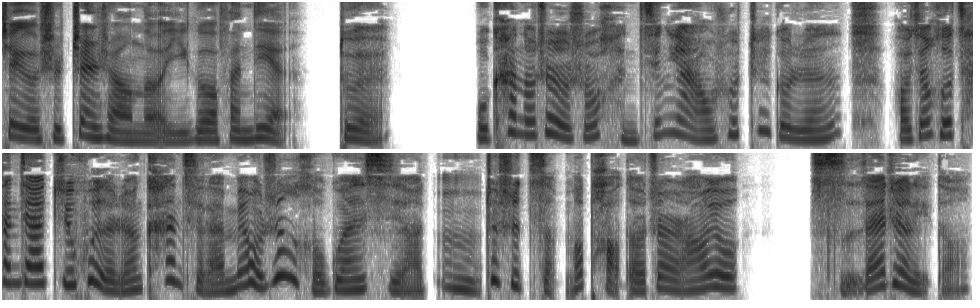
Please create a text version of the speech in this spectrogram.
这个是镇上的一个饭店，对我看到这儿的时候很惊讶，我说这个人好像和参加聚会的人看起来没有任何关系啊，嗯，这是怎么跑到这儿，然后又死在这里的？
